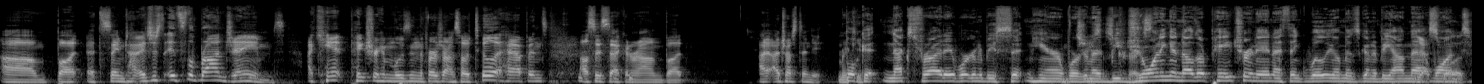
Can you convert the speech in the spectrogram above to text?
Um, but at the same time, it's just it's LeBron James. I can't picture him losing the first round. So until it happens, I'll say second round. But I, I trust Indy. Book it. Next Friday, we're going to be sitting here. We're going to be Christ. joining another patron in. I think William is going to be on that Yes, one. Will is.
